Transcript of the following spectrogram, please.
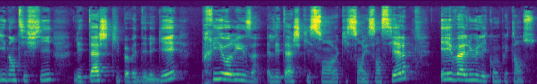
identifie les tâches qui peuvent être déléguées, priorise les tâches qui sont, qui sont essentielles évalue les compétences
